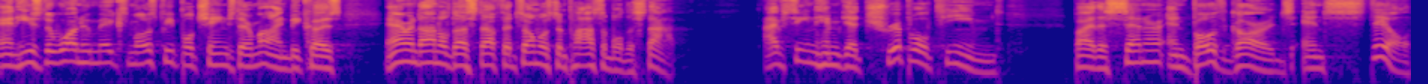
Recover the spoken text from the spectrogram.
And he's the one who makes most people change their mind because Aaron Donald does stuff that's almost impossible to stop. I've seen him get triple teamed by the center and both guards and still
